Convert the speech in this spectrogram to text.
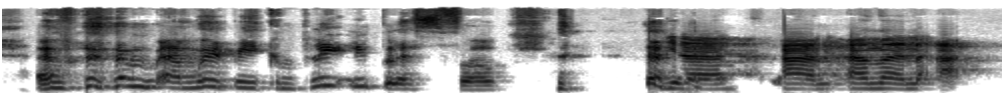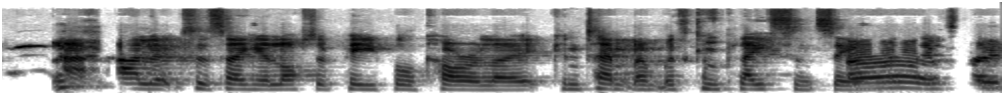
and we'd be completely blissful. yeah, and and then. Alex is saying a lot of people correlate contentment with complacency. Oh, so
